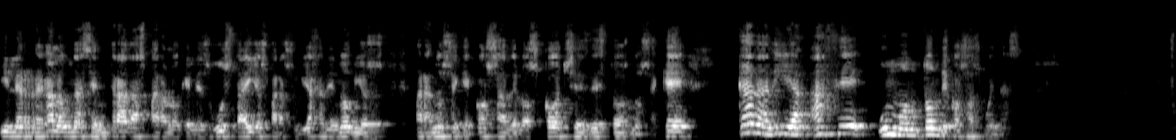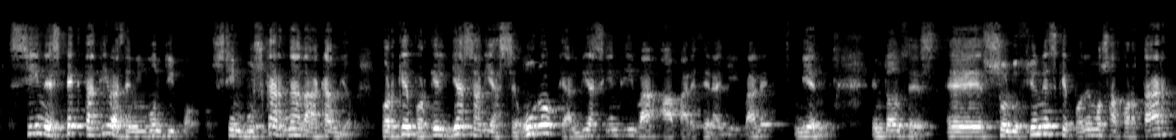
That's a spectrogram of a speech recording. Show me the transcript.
y les regala unas entradas para lo que les gusta a ellos, para su viaje de novios, para no sé qué cosa de los coches, de estos no sé qué. Cada día hace un montón de cosas buenas sin expectativas de ningún tipo, sin buscar nada a cambio. ¿Por qué? Porque él ya sabía seguro que al día siguiente iba a aparecer allí, ¿vale? Bien, entonces, eh, soluciones que podemos aportar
